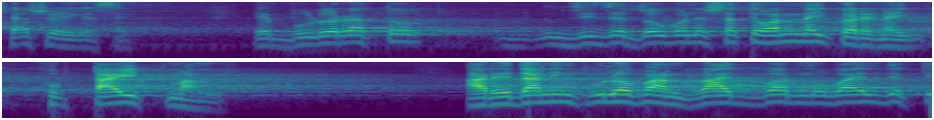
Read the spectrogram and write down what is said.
শেষ হয়ে গেছে। এ বুড়োরা তো যে যৌবনের সাথে অন্যায় করে নাই, খুব টাইট মাল। আর এদানিং পুলো পান রাতভর মোবাইল দেখতে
